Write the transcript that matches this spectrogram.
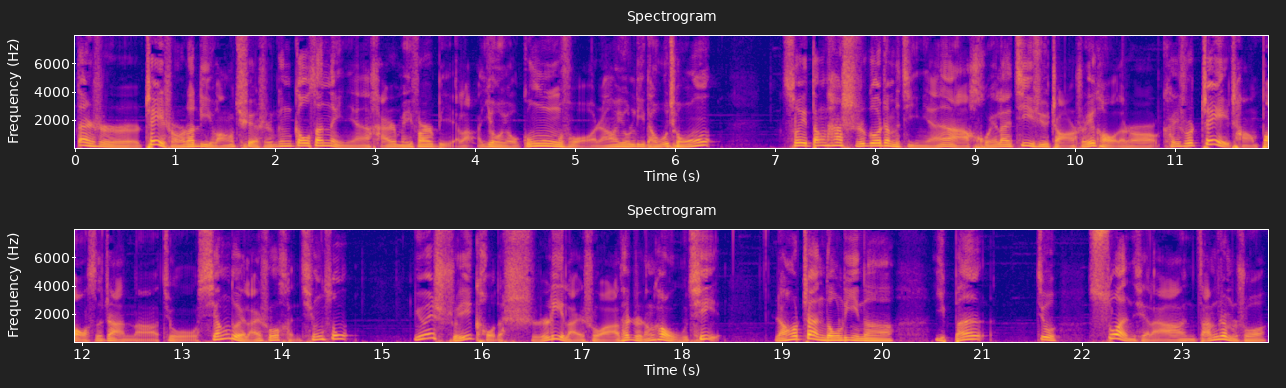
但是这时候的厉王确实跟高三那年还是没法比了，又有功夫，然后又力大无穷。所以，当他时隔这么几年啊，回来继续找上水口的时候，可以说这场 BOSS 战呢，就相对来说很轻松。因为水口的实力来说啊，他只能靠武器，然后战斗力呢一般。就算起来啊，咱们这么说，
